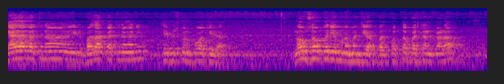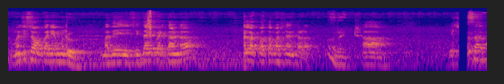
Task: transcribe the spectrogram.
చాదాకి వచ్చినా ఇటు బజార్కి వచ్చినా కానీ చేపించుకొని పోవచ్చు ఇక్కడ లవ్ సౌకర్యం ఉన్నది మంచిగా. కొత్త బస్ స్టాండ్ కాడ మంచి సౌకర్యం ఉన్నది. మాది సిద్ధాయిపేట తాండా మళ్ళా కొత్త బస్ స్టాండ్ కాడ. ఆ. సార్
